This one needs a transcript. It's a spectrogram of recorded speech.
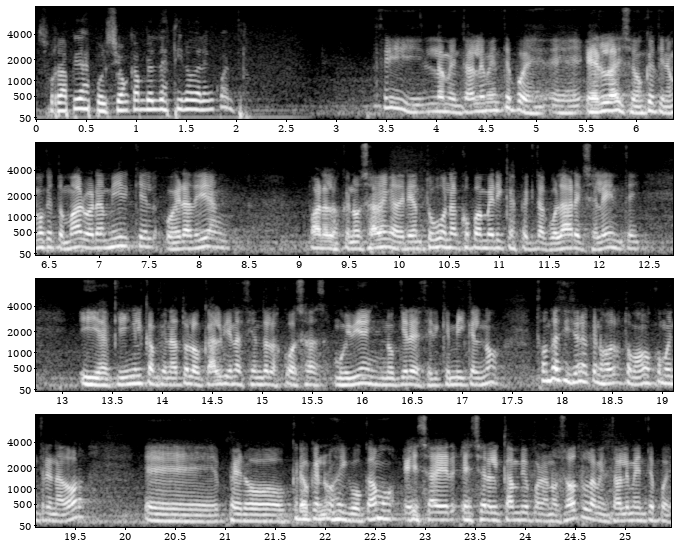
¿Su rápida expulsión cambió el destino del encuentro? Sí, lamentablemente pues eh, era la decisión que teníamos que tomar, o era Miquel o era Adrián. Para los que no saben, Adrián tuvo una Copa América espectacular, excelente, y aquí en el campeonato local viene haciendo las cosas muy bien, no quiere decir que Miquel no. Son decisiones que nosotros tomamos como entrenador eh, pero creo que no nos equivocamos, ese era, ese era el cambio para nosotros, lamentablemente pues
